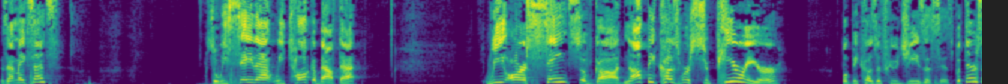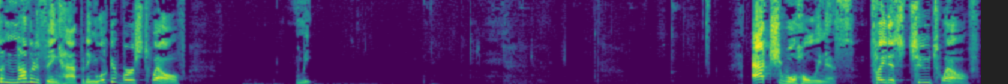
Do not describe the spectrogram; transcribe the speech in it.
Does that make sense? So we say that, we talk about that. We are saints of God, not because we're superior, but because of who Jesus is. But there's another thing happening. Look at verse 12. Let me. Actual holiness. Titus 2:12.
